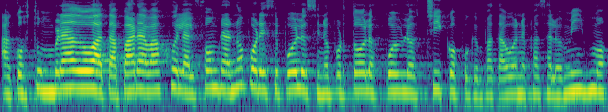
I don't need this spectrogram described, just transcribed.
acostumbrado a tapar abajo de la alfombra, no por ese pueblo, sino por todos los pueblos chicos, porque en Patagones pasa lo mismo,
